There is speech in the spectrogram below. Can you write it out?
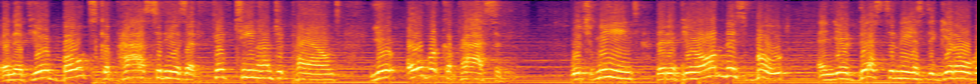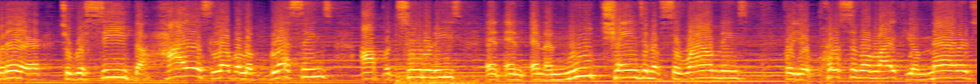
And if your boat's capacity is at 1,500 pounds, you're over capacity. Which means that if you're on this boat and your destiny is to get over there to receive the highest level of blessings, opportunities, and, and, and a new changing of surroundings for your personal life, your marriage,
